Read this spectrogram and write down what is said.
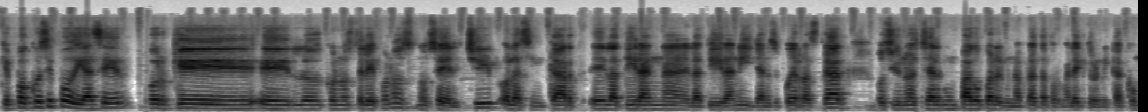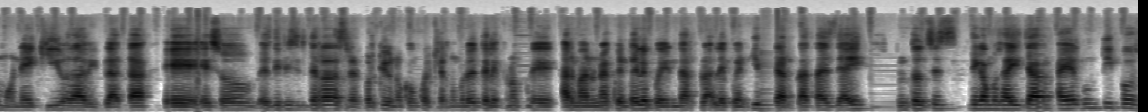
que, poco se podía hacer porque eh, lo, con los teléfonos, no sé, el chip o la SIM card eh, la, tiran, la tiran y ya no se puede rastrear, o si uno hace algún pago para alguna plataforma electrónica como Neki o Davi Plata, eh, eso es difícil de rastrear porque uno con cualquier número de teléfono puede armar una cuenta y le pueden, dar, le pueden girar plata desde de ahí. Entonces, digamos, ahí ya hay algún tipo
